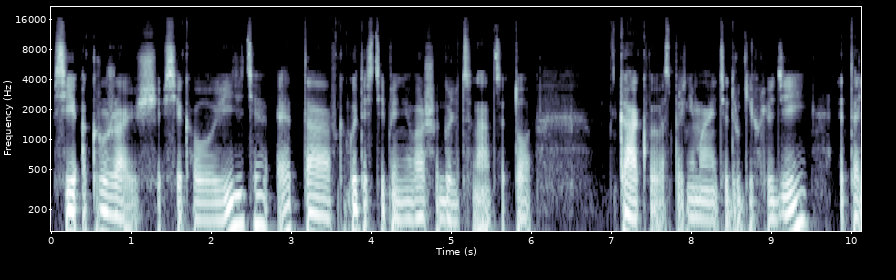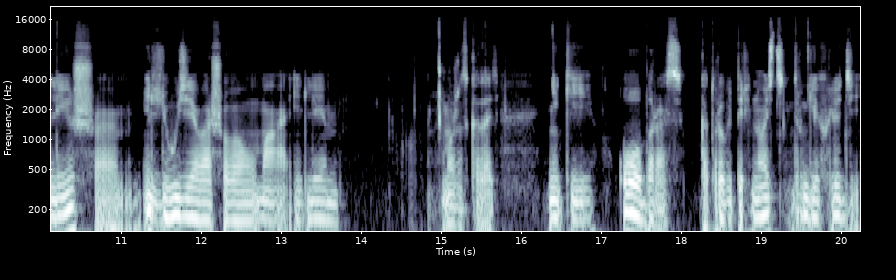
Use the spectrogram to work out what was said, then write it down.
все окружающие, все, кого вы видите, это в какой-то степени ваши галлюцинации. То, как вы воспринимаете других людей, это лишь э, иллюзия вашего ума или, можно сказать, некий образ, который вы переносите на других людей.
